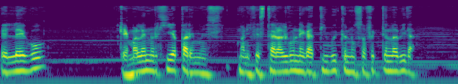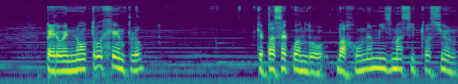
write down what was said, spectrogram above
el ego quema la energía para manifestar algo negativo y que nos afecte en la vida. Pero en otro ejemplo, ¿qué pasa cuando bajo una misma situación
